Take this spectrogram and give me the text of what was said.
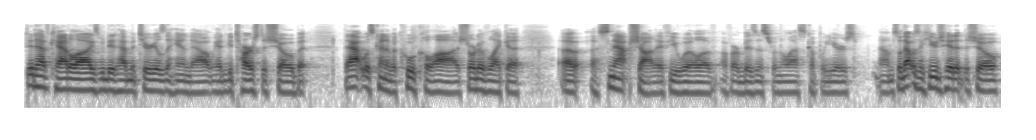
did have catalogs, we did have materials to hand out, we had guitars to show, but that was kind of a cool collage, sort of like a, a, a snapshot, if you will, of, of, our business from the last couple years. Um, so that was a huge hit at the show.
